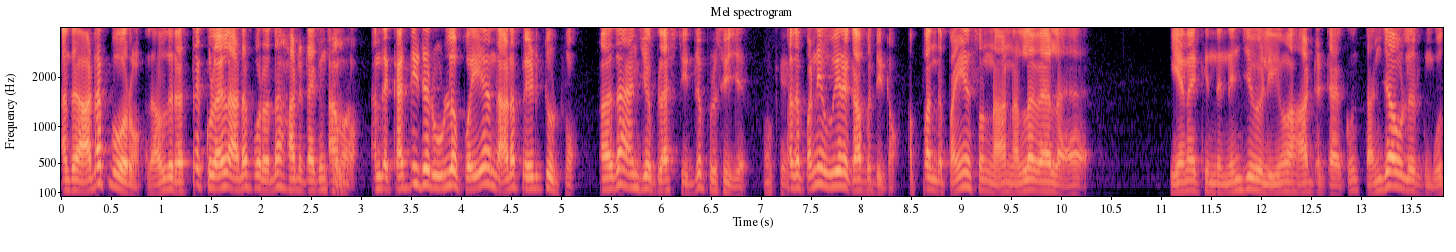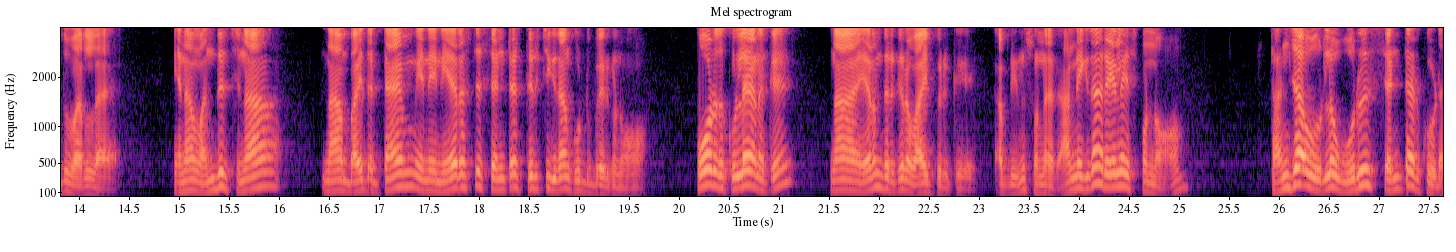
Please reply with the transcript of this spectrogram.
அந்த அடப்பு வரும். அதாவது ரத்த குழாயில் அடப்பு வரதான் தான் ஹார்ட் அட்டாக்னு ஆமா. சொல்லுவோம் அந்த கத்தீட்டர் உள்ளே போய் அந்த அடப்பை எடுத்து விட்டுரும். அதுதான் ஆன்ஜியோபிளாஸ்டின்ற ப்ரொசீஜர் ஓகே அதை பண்ணி உயிரை காப்பாற்றிட்டோம் அப்போ அந்த பையன் சொன்னான் நல்ல வேலை எனக்கு இந்த நெஞ்சு வலியும் ஹார்ட் அட்டாக்கும் தஞ்சாவூரில் இருக்கும்போது வரல. ஏன்னா வந்துருச்சுன்னா நான் பை த டைம் என்னை நியரஸ்ட் சென்டர் திருச்சிக்கு தான் கூட்டு போயிருக்கணும். போகிறதுக்குள்ளே எனக்கு நான் இறந்துருக்கிற வாய்ப்பு இருக்குது அப்படின்னு சொன்னார். அன்னைக்கு தான் ரியலைஸ் பண்ணோம். தஞ்சாவூர்ல ஒரு சென்டர் கூட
